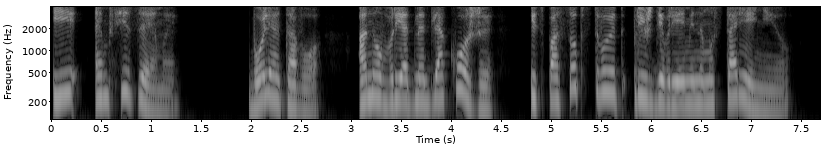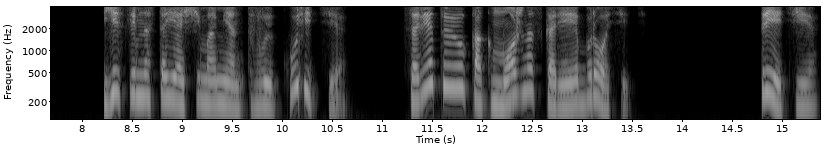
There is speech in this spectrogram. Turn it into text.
и эмфиземы. Более того, оно вредно для кожи и способствует преждевременному старению. Если в настоящий момент вы курите, советую как можно скорее бросить. Третье.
